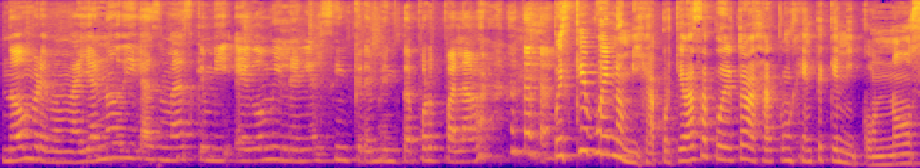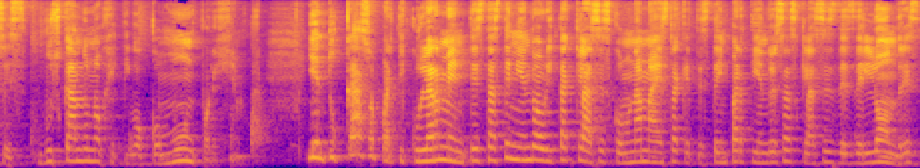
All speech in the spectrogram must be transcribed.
No, hombre, mamá, ya no digas más que mi ego millennial se incrementa por palabra. Pues qué bueno, mija, porque vas a poder trabajar con gente que ni conoces, buscando un objetivo común, por ejemplo. Y en tu caso particularmente, estás teniendo ahorita clases con una maestra que te está impartiendo esas clases desde Londres,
